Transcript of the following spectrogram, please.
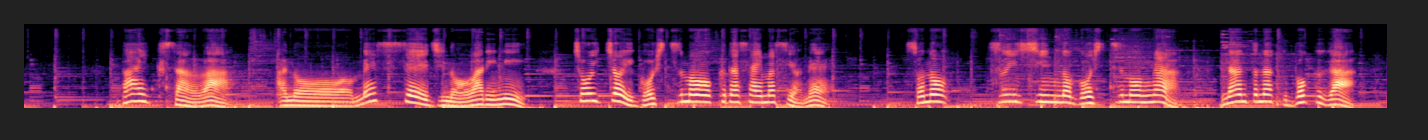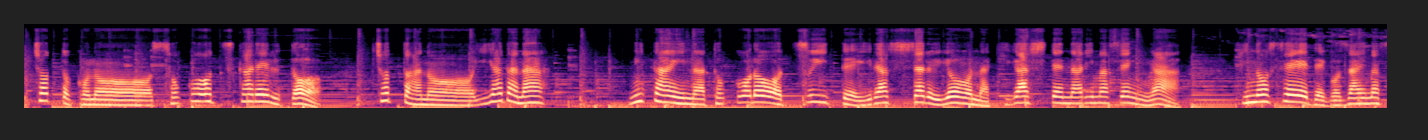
よ。バイクさんはあのー、メッセージの終わりにちょいちょいご質問をくださいますよね。その追伸のご質問がなんとなく僕がちょっとこのそこを突かれるとちょっとあの嫌だなみたいなところをついていらっしゃるような気がしてなりませんが気のせいでございます？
